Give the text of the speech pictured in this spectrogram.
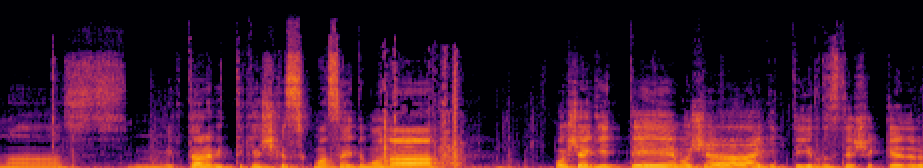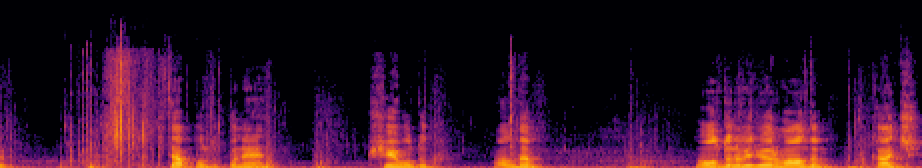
Ana miktar bitti keşke sıkmasaydım ona. Boşa gitti, boşa gitti. Yıldız teşekkür ederim. Kitap bulduk. Bu ne? Bir şey bulduk. Aldım. Ne olduğunu bilmiyorum aldım. Kaç?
